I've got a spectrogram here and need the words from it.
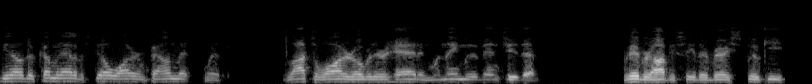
you know, they're coming out of a still water impoundment with lots of water over their head, and when they move into the river, obviously they're very spooky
